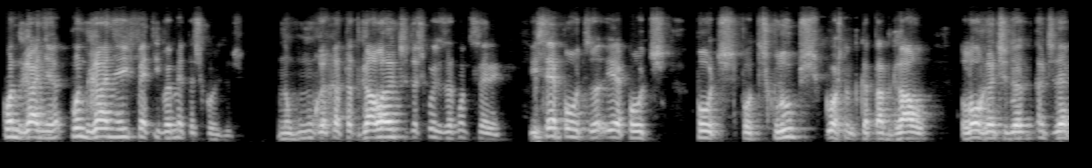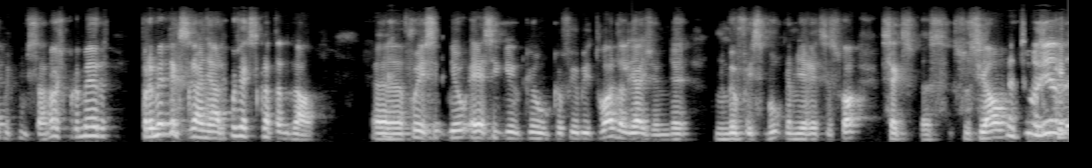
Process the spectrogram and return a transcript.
quando ganha, quando ganha efetivamente as coisas. Nunca canta de galo antes das coisas acontecerem. Isso é para outros, é para outros, para outros, para outros clubes que gostam de cantar de galo logo antes da, antes da época começar. Nós primeiro, primeiro tem que se ganhar, depois é que se canta de galo. Uh, foi assim que eu, é assim que eu, que eu, que eu fui habituado. Aliás, minha, no meu Facebook, na minha rede social, sexo, social. A tua rede?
